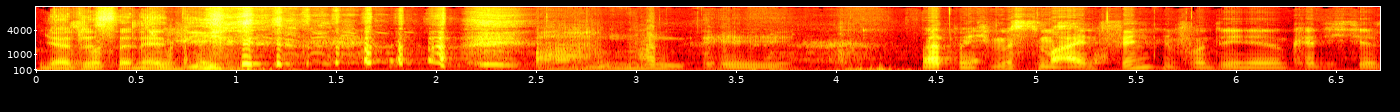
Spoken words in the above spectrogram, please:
Ja, das ist dein das Handy. Oh Mann, ey. Warte mal, ich müsste mal einen finden von denen, dann könnte ich dir,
